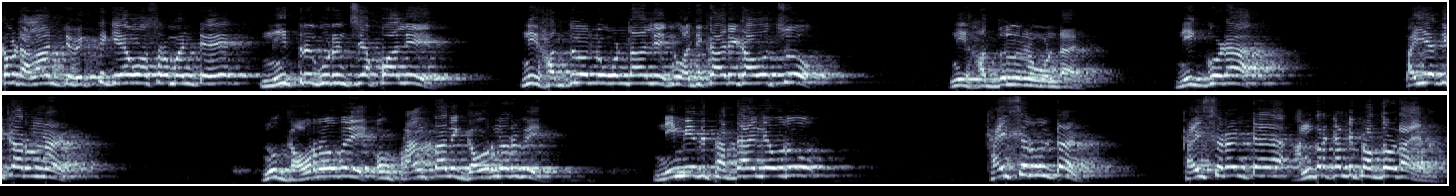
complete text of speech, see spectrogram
కాబట్టి అలాంటి వ్యక్తికి ఏం అవసరం అంటే నీతిని గురించి చెప్పాలి. నీ హద్దులను నువ్వు ఉండాలి. నువ్వు అధికారి కావచ్చు. నీ హద్దులను ఉండాలి. నీకు కూడా పై అధికారం ఉన్నాడు. నువ్వు గవర్నర్వి ఒక ప్రాంతానికి గవర్నర్వి. నీ మీద పెద్ద ఆయన ఎవరు? కైసర్ ఉంటాడు. కైసర్ అంటే అందరికంటే పెద్దోడు ఆయన.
